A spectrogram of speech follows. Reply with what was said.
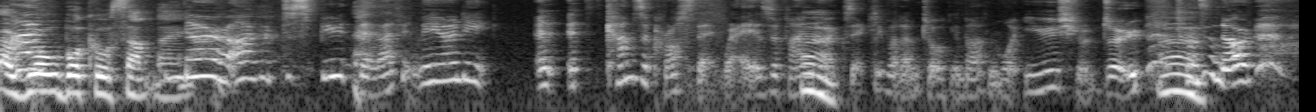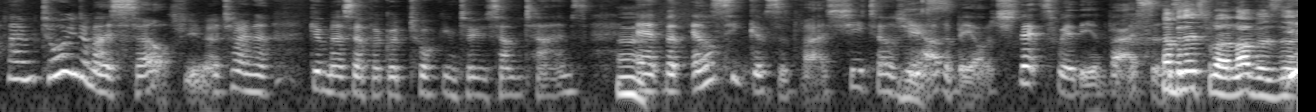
a, a rule book or something. No, I would dispute that. I think the only it, it comes across that way as if I know mm. exactly what I'm talking about and what you should do. Mm. no, I'm talking to myself, you know, trying to give myself a good talking to sometimes. Mm. And, but Elsie gives advice. She tells yes. you how to be old. That's where the advice is. No, but that's what I love is that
